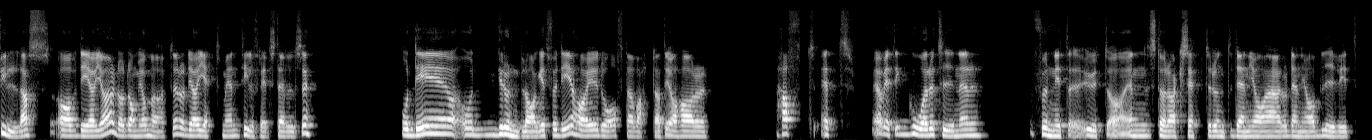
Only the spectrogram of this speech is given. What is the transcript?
fyllas av det jag gör då, de jag möter och det har gett mig en tillfredsställelse. Och, det, och grundlaget för det har ju då ofta varit att jag har haft ett, jag vet ikke, goda rutiner, funnit ut en större accept runt den jag är och den jag har blivit.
